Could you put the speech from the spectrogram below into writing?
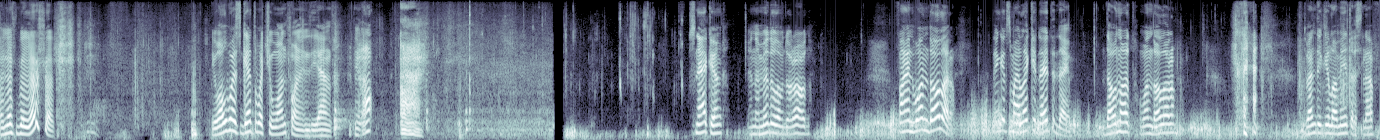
and it's delicious. You always get what you want for in the end you know? Snacking in the middle of the road find one dollar. I think it's my lucky day today. Donut one dollar. 20 kilometers left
